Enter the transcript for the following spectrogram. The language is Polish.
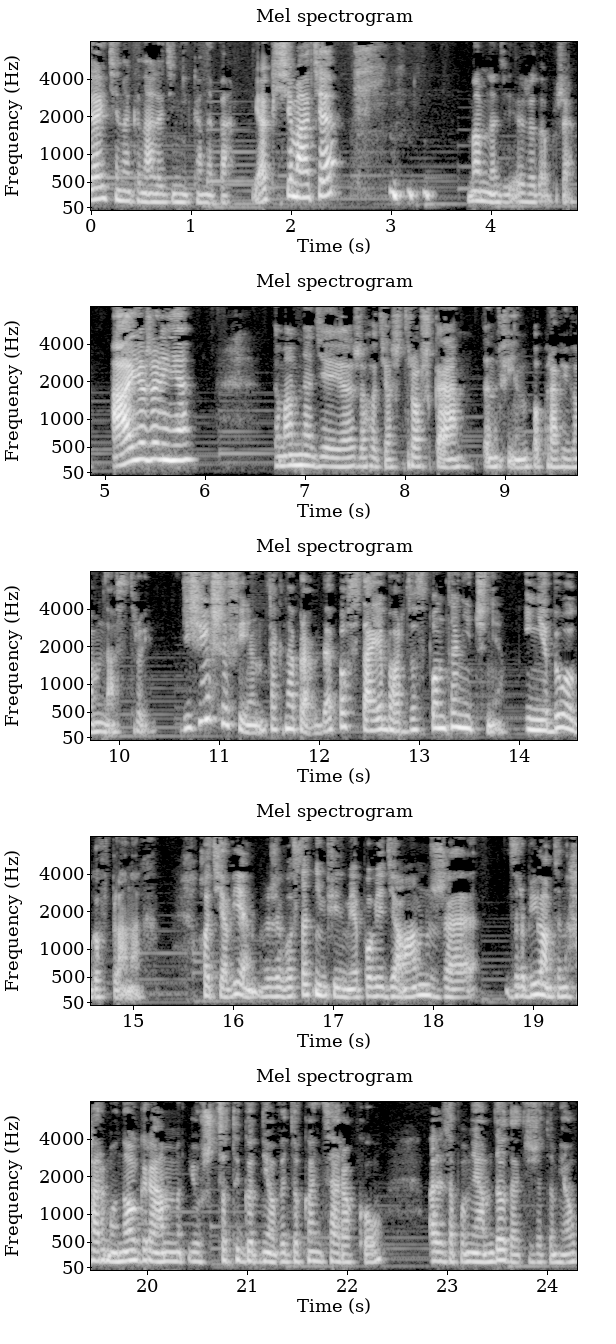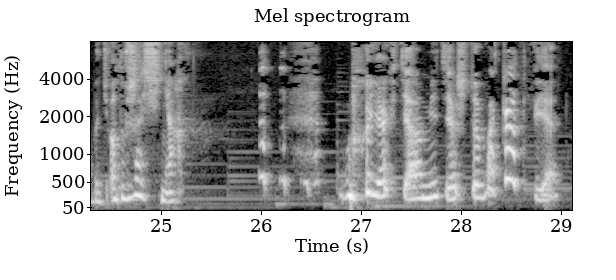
Witajcie na kanale Dziennika NP. Jak się macie? mam nadzieję, że dobrze. A jeżeli nie, to mam nadzieję, że chociaż troszkę ten film poprawi Wam nastrój. Dzisiejszy film tak naprawdę powstaje bardzo spontanicznie i nie było go w planach. Choć ja wiem, że w ostatnim filmie powiedziałam, że zrobiłam ten harmonogram już cotygodniowy do końca roku, ale zapomniałam dodać, że to miało być od września. Bo ja chciałam mieć jeszcze wakacje.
